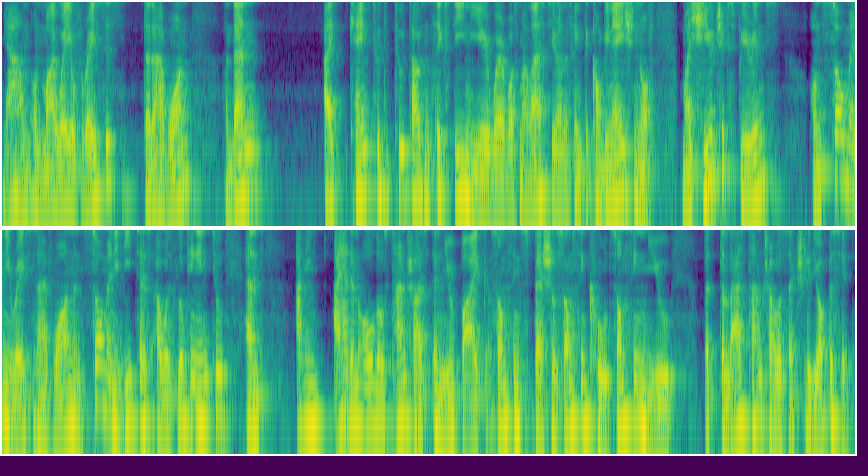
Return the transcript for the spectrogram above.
yeah on, on my way of races that I have won, and then I came to the 2016 year where was my last year, and I think the combination of my huge experience on so many races I have won and so many details I was looking into, and I mean I had in all those time trials a new bike, something special, something cool, something new. But the last time trial was actually the opposite.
